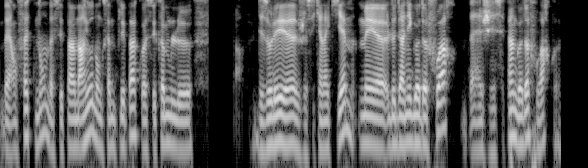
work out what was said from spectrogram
ben, en fait, non, ben, c'est pas un Mario, donc ça me plaît pas, quoi. C'est comme le. Désolé, hein, je sais qu'il y en a qui aiment, mais euh, le dernier God of War, ben, c'est pas un God of War, quoi.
